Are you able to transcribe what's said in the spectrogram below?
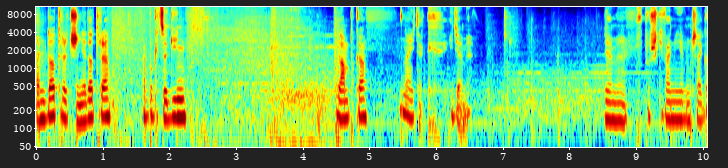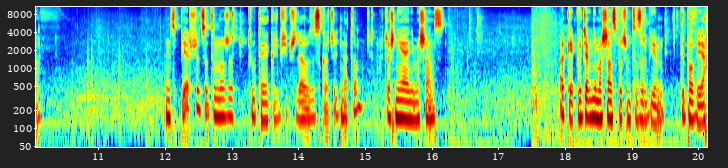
Tam dotrę, czy nie dotrę. A póki co gin. Lampka. No i tak, idziemy. Idziemy w poszukiwaniu nie wiem czego. Więc pierwsze co to może tutaj jakoś by się przydało zaskoczyć na to. Chociaż nie, nie ma szans. Okej, powiedziałem nie ma szans, po czym to zrobiłem. Typowy ja.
